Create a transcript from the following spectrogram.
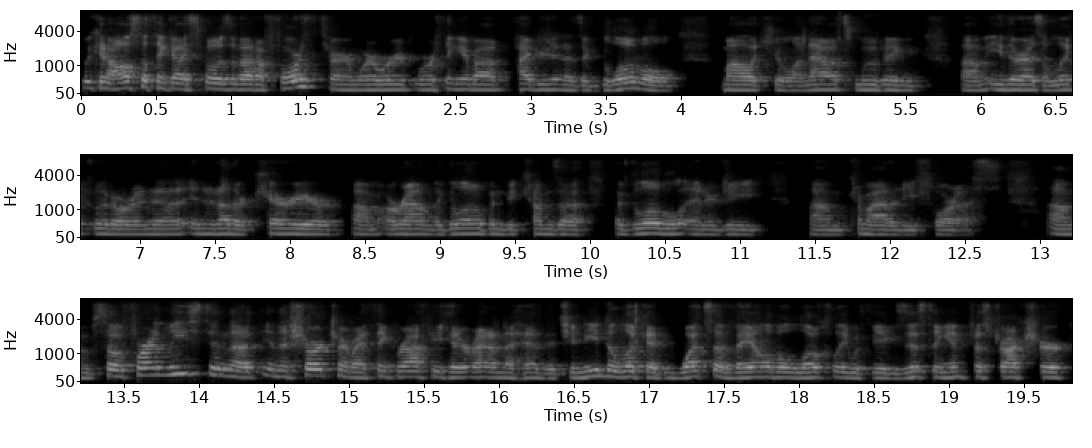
We can also think, I suppose, about a fourth term where we're, we're thinking about hydrogen as a global molecule, and now it's moving um, either as a liquid or in, a, in another carrier um, around the globe and becomes a, a global energy um, commodity for us. Um, so for at least in the in the short term, I think Rafi hit it right on the head that you need to look at what's available locally with the existing infrastructure.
